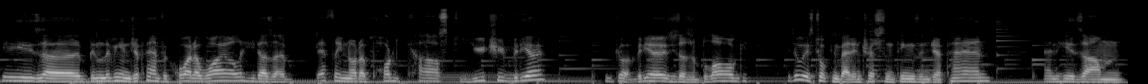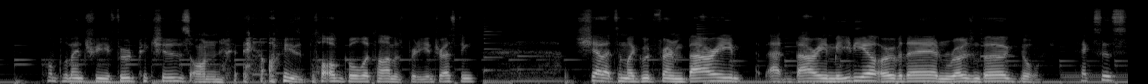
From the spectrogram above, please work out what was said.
He's uh, been living in Japan for quite a while. He does a definitely not a podcast YouTube video. He's got videos. He does a blog. He's always talking about interesting things in Japan, and his um complimentary food pictures on on his blog all the time is pretty interesting. Shout out to my good friend Barry at Barry Media over there in Rosenberg, no, Texas.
